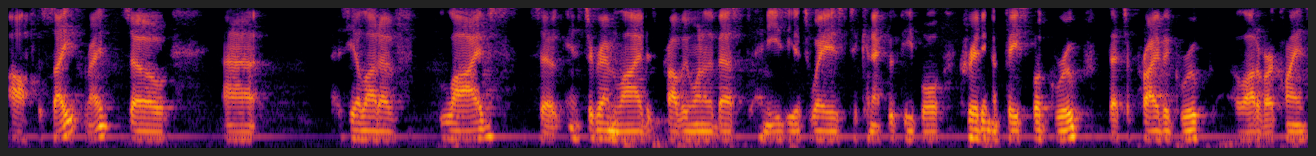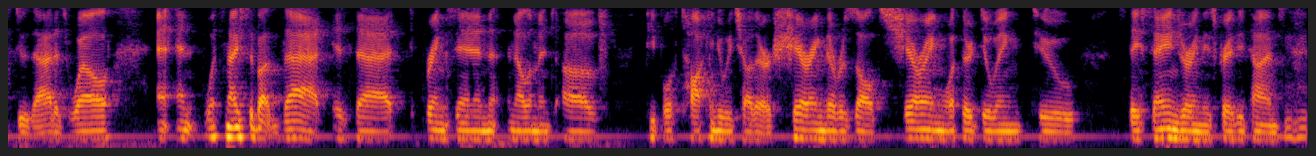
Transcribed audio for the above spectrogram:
off the site right? So uh, i see a lot of lives. So Instagram Live is probably one of the best and easiest ways to connect with people. Creating a Facebook group that's a private group. A lot of our clients do that as well. And, and what's nice about that is that it brings in an element of people talking to each other, sharing their results, sharing what they're doing to stay sane during these crazy times, mm-hmm.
